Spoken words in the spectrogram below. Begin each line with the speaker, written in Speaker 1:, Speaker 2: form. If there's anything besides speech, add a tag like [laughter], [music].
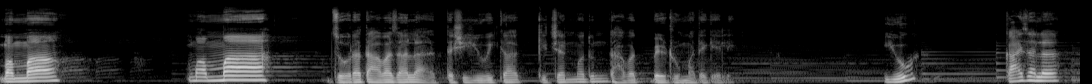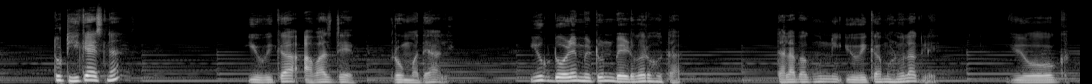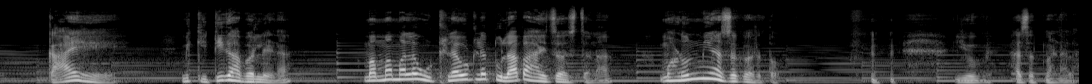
Speaker 1: Mamma mamma. जोरात आवाज आला तशी युविका किचनमधून धावत बेडरूममध्ये गेली. युग काय झालं? तू ठीक आहेस ना? युविका आवाज देत रूममध्ये आली. युग डोळे मिटून बेडवर होता. त्याला बघून युविका म्हणू लागली योग काय हे? मी किती घाबरले ना? मम्मा मला उठल्या उठल्या तुला पाहायचं असतं ना? म्हणून मी असं करतो. [laughs] युग हसत म्हणाला.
